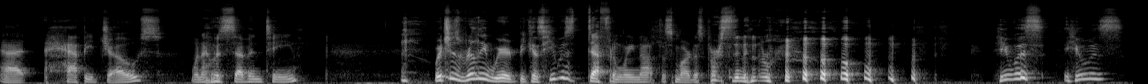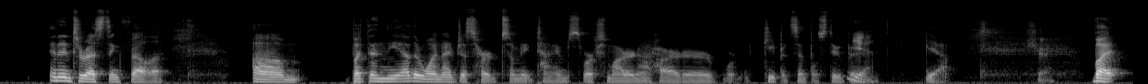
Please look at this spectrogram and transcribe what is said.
at Happy Joe's when I was 17. Which is really weird because he was definitely not the smartest person in the room. he was he was an interesting fella. Um but then the other one I've just heard so many times, work smarter not harder, keep it simple stupid. Yeah. Yeah. Sure. But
